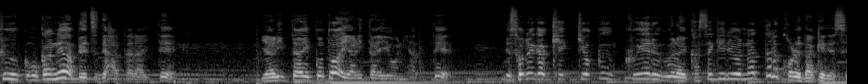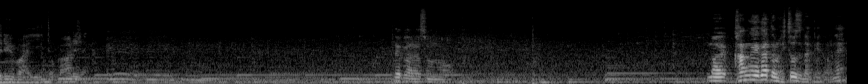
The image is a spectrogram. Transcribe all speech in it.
食うお金は別で働いてやりたいことはやりたいようにやってうん。でそれが結局食えるぐらい稼げるようになったらこれだけですればいいとかあるじゃんうんうん。だからそのまあ考え方の一つだけどね。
